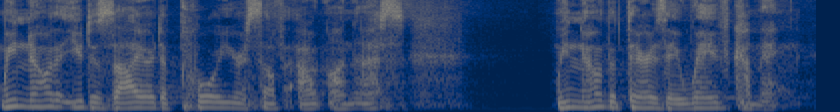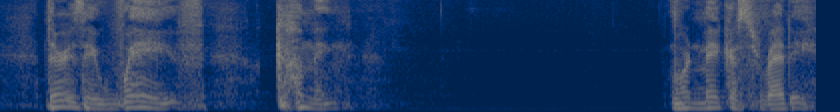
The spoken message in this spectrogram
We know that you desire to pour yourself out on us. We know that there is a wave coming. There is a wave coming. Lord, make us ready.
